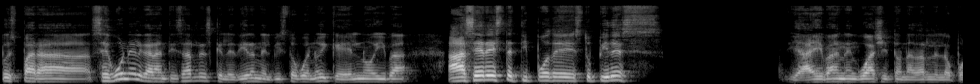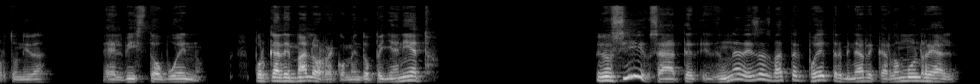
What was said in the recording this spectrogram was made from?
pues para, según él, garantizarles que le dieran el visto bueno y que él no iba a hacer este tipo de estupidez. Y ahí van en Washington a darle la oportunidad, el visto bueno, porque además lo recomendó Peña Nieto. Pero sí, o sea, una de esas va puede terminar Ricardo Monreal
